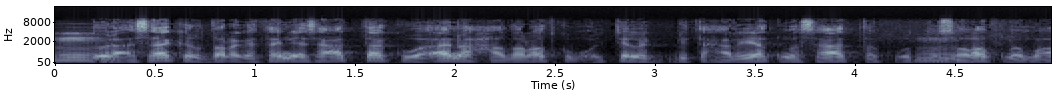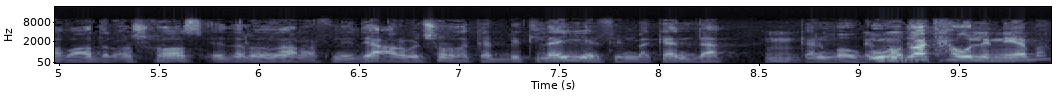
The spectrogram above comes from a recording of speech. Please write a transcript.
مم. دول عساكر درجة تانية سعادتك وأنا حضراتكم قلت لك بتحرياتنا سعادتك واتصالاتنا مع بعض الأشخاص قدرنا نعرف إن دي عربية شرطة كانت بتلين في المكان ده مم. كان موجود الموضوع اتحول للنيابة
